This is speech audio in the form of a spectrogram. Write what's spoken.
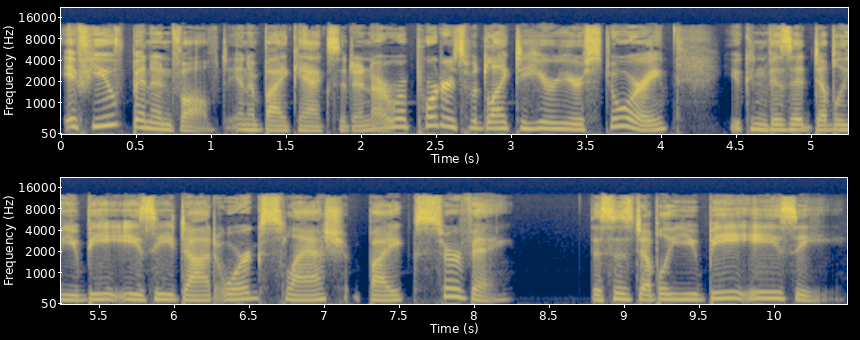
If you've been involved in a bike accident, our reporters would like to hear your story. You can visit WBEZ.org slash bike survey. This is WBEZ.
